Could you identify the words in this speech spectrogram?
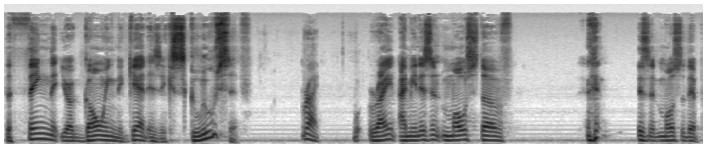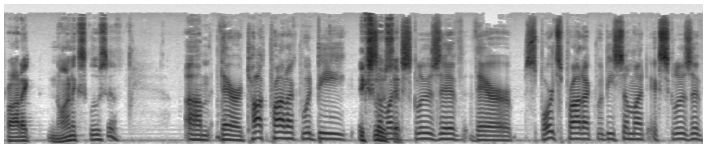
the thing that you're going to get is exclusive, Right. right? I mean, isn't most of isn't most of their product non-exclusive? Um, their talk product would be somewhat Exclusive. exclusive. Their sports product would be somewhat exclusive.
